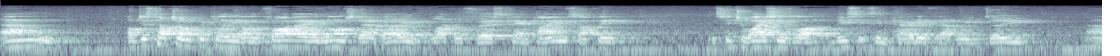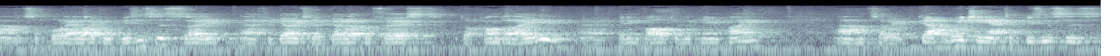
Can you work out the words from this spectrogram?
Um, I'll just touch on quickly on Friday we launched our Go Local First campaign. So I think in situations like this, it's imperative that we do um, support our local businesses. So uh, if you go to golocalfirst.com.au, uh, get involved in the campaign. Um, so we're reaching out to businesses.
